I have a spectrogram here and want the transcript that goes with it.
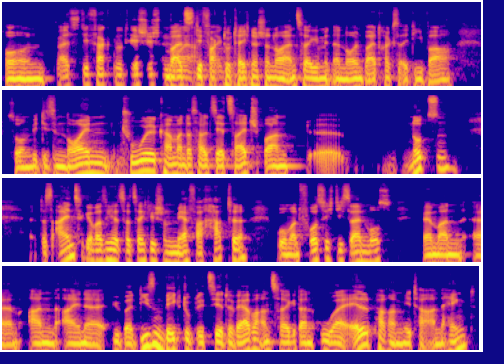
Und weil es de facto technisch weil es de facto technisch eine Neuanzeige mit einer neuen Beitrags-ID war. So und mit diesem neuen genau. Tool kann man das halt sehr zeitsparend äh, nutzen. Das Einzige, was ich jetzt tatsächlich schon mehrfach hatte, wo man vorsichtig sein muss, wenn man ähm, an eine über diesen Weg duplizierte Werbeanzeige dann URL-Parameter anhängt,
